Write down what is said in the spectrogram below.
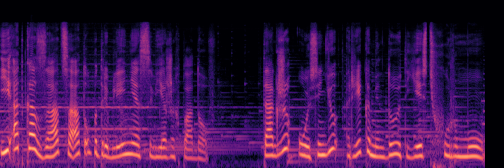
и отказаться от употребления свежих плодов. Также осенью рекомендуют есть хурму.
